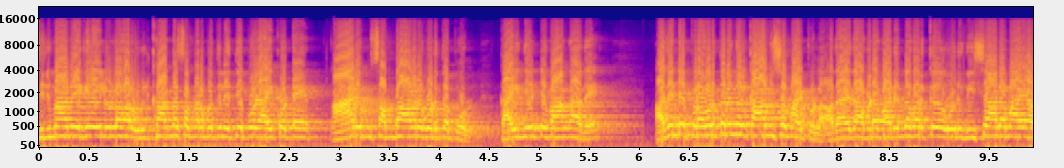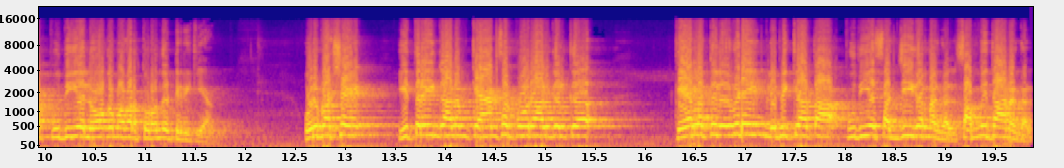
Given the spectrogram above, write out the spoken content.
സിനിമാ മേഖലയിലുള്ളവർ ഉദ്ഘാടന സന്ദർഭത്തിൽ എത്തിയപ്പോഴായിക്കോട്ടെ ആരും സംഭാവന കൊടുത്തപ്പോൾ കൈനീട്ടി വാങ്ങാതെ അതിന്റെ പ്രവർത്തനങ്ങൾക്ക് ആവശ്യമായിട്ടുള്ള അതായത് അവിടെ വരുന്നവർക്ക് ഒരു വിശാലമായ പുതിയ ലോകം അവർ തുറന്നിട്ടിരിക്കുകയാണ്. ഒരു പക്ഷേ ഇത്രയും കാലം ക്യാൻസർ പോരാളികൾക്ക് കേരളത്തിൽ എവിടെയും ലഭിക്കാത്ത പുതിയ സജ്ജീകരണങ്ങൾ സംവിധാനങ്ങൾ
